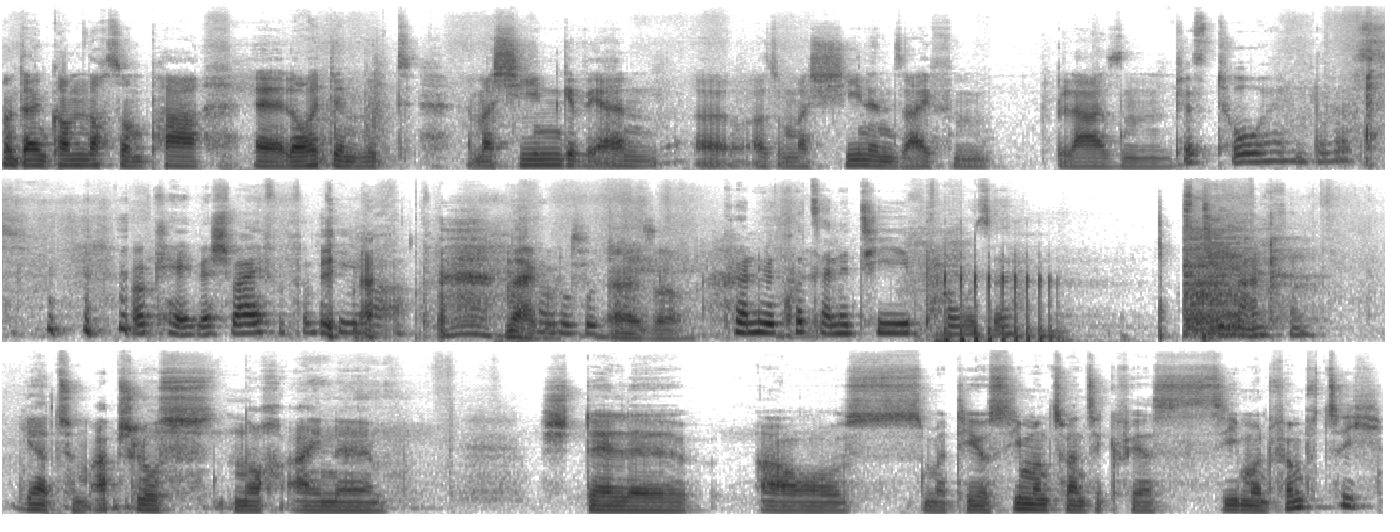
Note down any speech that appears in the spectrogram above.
Und dann kommen noch so ein paar äh, Leute mit Maschinengewehren, äh, also Maschinenseifenblasen. Pistolen oder was? Okay, wir schweifen vom Thema ab. Na gut, gut. also. Können wir kurz eine Teepause? Anfangen. Ja, zum Abschluss noch eine Stelle aus Matthäus 27, Vers 57.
